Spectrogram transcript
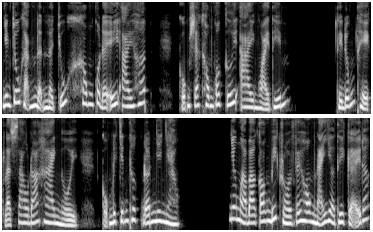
Nhưng chú khẳng định là chú không có để ý ai hết Cũng sẽ không có cưới ai ngoài thím. Thì đúng thiệt là sau đó hai người cũng đã chính thức đến với nhau. Nhưng mà bà con biết rồi phải không? Nãy giờ Thi kể đó,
